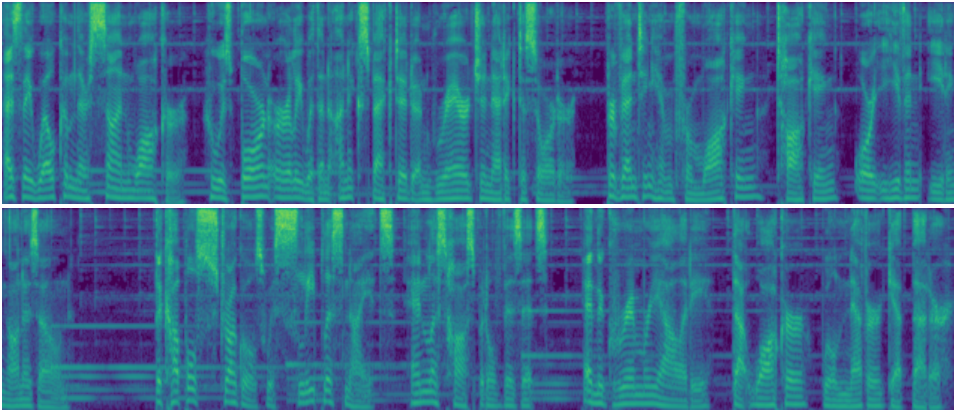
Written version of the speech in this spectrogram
as they welcome their son Walker, who was born early with an unexpected and rare genetic disorder, preventing him from walking, talking, or even eating on his own. The couple struggles with sleepless nights, endless hospital visits, and the grim reality that Walker will never get better.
